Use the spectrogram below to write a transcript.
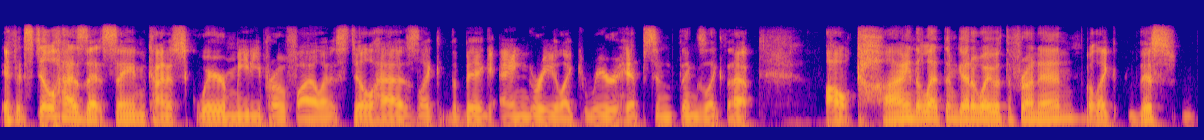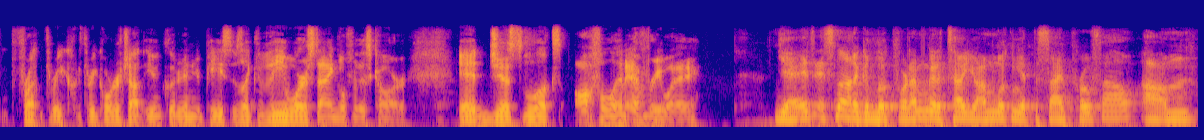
If it still has that same kind of square meaty profile and it still has like the big angry like rear hips and things like that I'll kind of let them get away with the front end, but like this front three three quarter shot that you included in your piece is like the worst angle for this car. It just looks awful in every way. Yeah, it, it's not a good look for it. I'm going to tell you, I'm looking at the side profile. Um,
